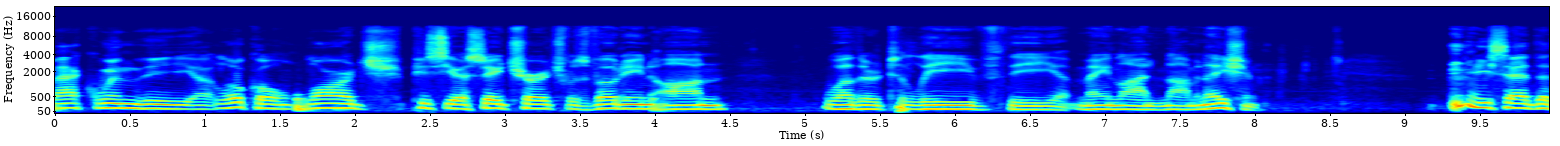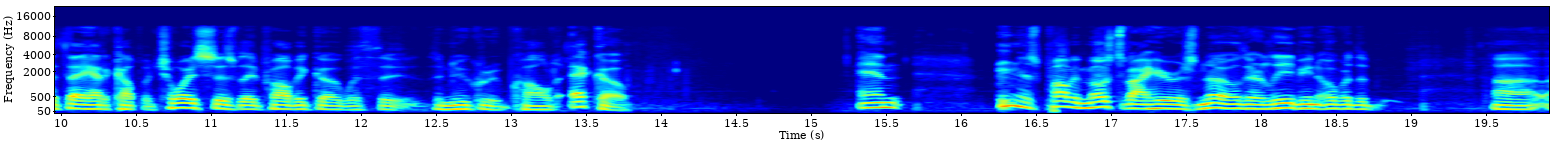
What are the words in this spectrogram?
back when the uh, local large PCUSA church was voting on whether to leave the mainline denomination. he said that they had a couple of choices, but they'd probably go with the, the new group called ECO. And as probably most of our hearers know, they're leaving over the uh,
